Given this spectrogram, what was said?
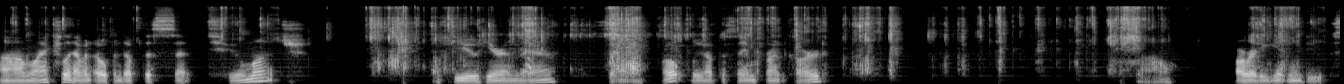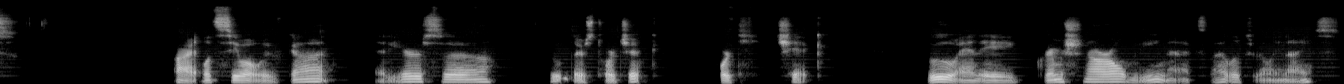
Um, I actually haven't opened up this set too much. A few here and there. So, oh, we got the same front card. So, already getting deeps. All right, let's see what we've got. Teddiursa. Ooh, there's Torchic. Torchic. Ooh, and a Grimmsnarl VMAX. That looks really nice.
